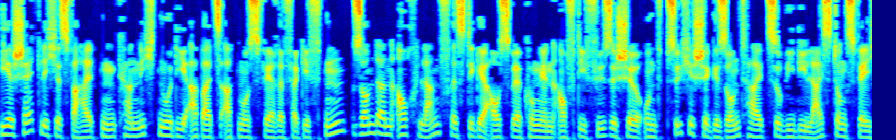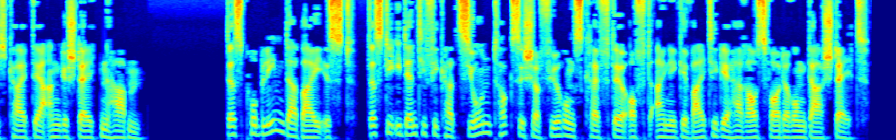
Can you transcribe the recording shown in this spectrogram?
Ihr schädliches Verhalten kann nicht nur die Arbeitsatmosphäre vergiften, sondern auch langfristige Auswirkungen auf die physische und psychische Gesundheit sowie die Leistungsfähigkeit der Angestellten haben. Das Problem dabei ist, dass die Identifikation toxischer Führungskräfte oft eine gewaltige Herausforderung darstellt.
